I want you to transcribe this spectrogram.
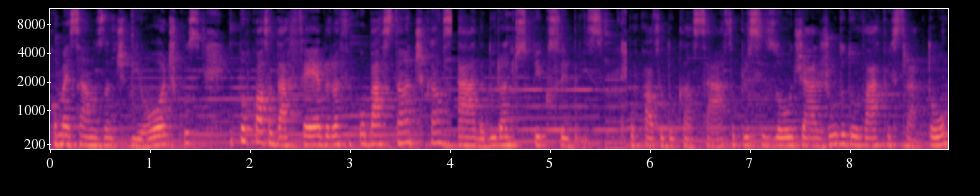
Começaram os antibióticos e, por causa da febre, ela ficou bastante cansada durante os picos febris. Por causa do cansaço, precisou de ajuda do vácuo extrator,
